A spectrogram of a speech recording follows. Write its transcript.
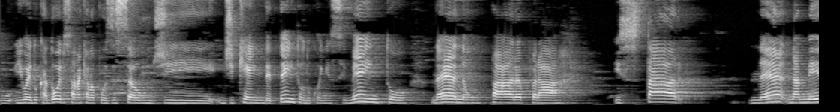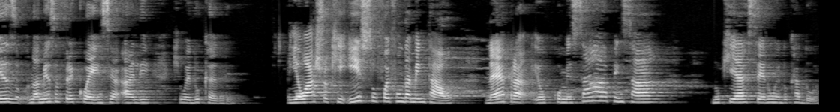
o, e o educador está naquela posição de, de quem detém todo o conhecimento, né? Não para para estar né, na, mesma, na mesma frequência ali que o educando. E eu acho que isso foi fundamental, né, para eu começar a pensar no que é ser um educador,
